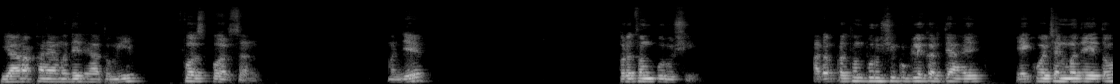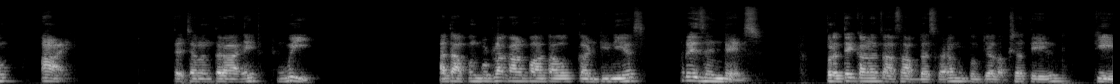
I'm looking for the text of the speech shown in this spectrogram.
या राखाण्यामध्ये लिहा तुम्ही फर्स्ट पर्सन म्हणजे प्रथम पुरुषी. आता प्रथम पुरुषी कुठले करते आहेत? एक वचनमध्ये येतो आय त्याच्यानंतर आहे वी आता आपण कुठला काळ पाहत आहोत? कंटिन्युअस प्रेझेंट टेन्स प्रत्येक काळाचा असा अभ्यास करा. मग तुमच्या लक्षात येईल की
